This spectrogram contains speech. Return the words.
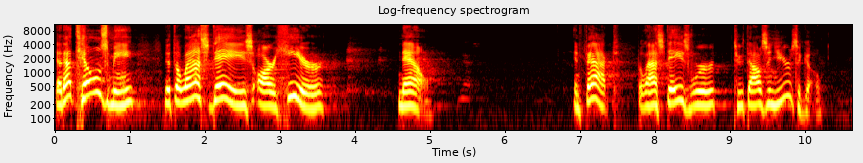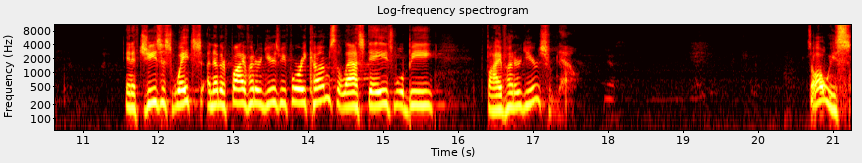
Now, that tells me that the last days are here now. In fact, the last days were 2,000 years ago. And if Jesus waits another 500 years before he comes, the last days will be 500 years from now. It's always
